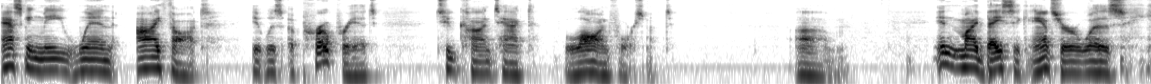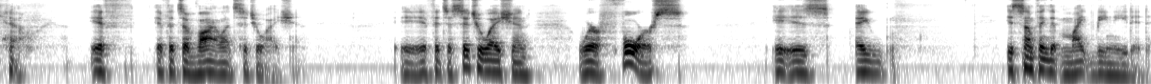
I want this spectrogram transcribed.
asking me when I thought it was appropriate to contact law enforcement. Um, and my basic answer was, you know, if if it's a violent situation, if it's a situation where force is a is something that might be needed.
